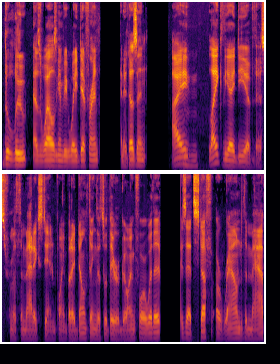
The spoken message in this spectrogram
the loot as well is going to be way different. And it doesn't, I Mhm. like the idea of this from a thematic standpoint, but I don't think that's what they were going for with it. Is that stuff around the map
